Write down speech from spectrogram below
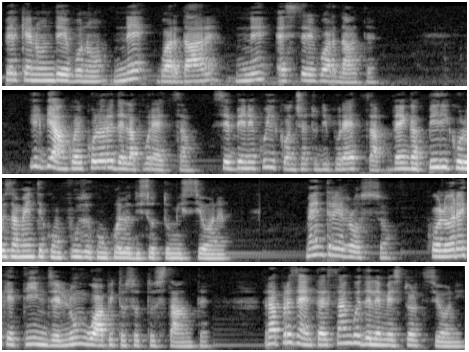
perché non devono né guardare né essere guardate. Il bianco è il colore della purezza, sebbene qui il concetto di purezza venga pericolosamente confuso con quello di sottomissione mentre il rosso, colore che tinge il lungo abito sottostante, rappresenta il sangue delle mestruazioni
